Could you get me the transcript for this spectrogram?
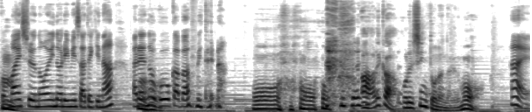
こううん毎週のお祈りミサ的なあれの豪華版みたいな、おー。ああれか。俺神道なんだけども。はい、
